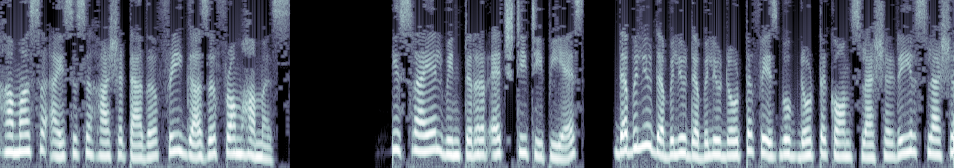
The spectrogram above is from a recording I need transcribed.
Hamas ISIS hashtag free Gaza from Hamas. Israel വിന്ററർ H T T P S W W W dot Facebook dot com slash reel slash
